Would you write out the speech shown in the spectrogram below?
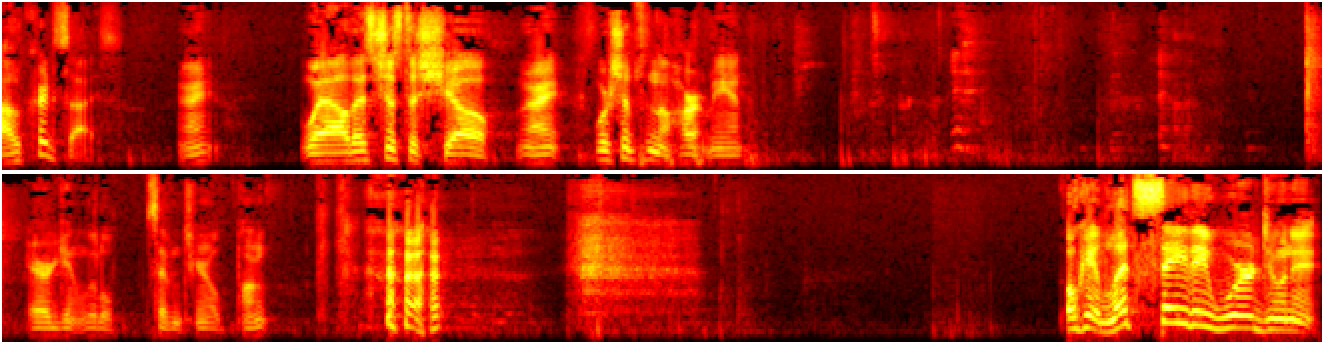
I would criticize, right? Well, that's just a show, right? Worship's in the heart, man. Arrogant little 17 year old punk. okay, let's say they were doing it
